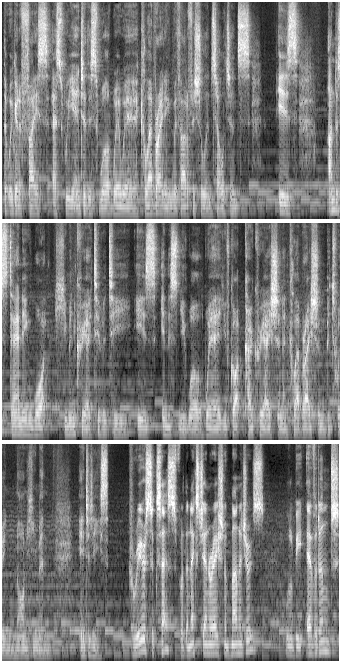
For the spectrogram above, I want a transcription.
that we're going to face as we enter this world where we're collaborating with artificial intelligence is understanding what human creativity is in this new world where you've got co creation and collaboration between non human entities. Career success for the next generation of managers will be evident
